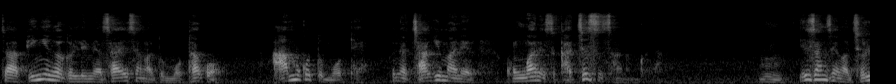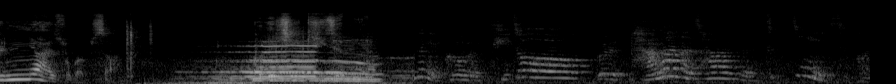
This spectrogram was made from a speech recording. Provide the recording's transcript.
자, 빙이가 걸리면 사회생활도 못하고 아무것도 못해. 그냥 자기만의 공간에서 갇혀서 사는 거야. 음, 일상생활 전혀 할 수가 없어. 음, 그것이 기접이야. 선생님, 그러면 귀접을 당하는 사람들의 특징이 있을까요?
